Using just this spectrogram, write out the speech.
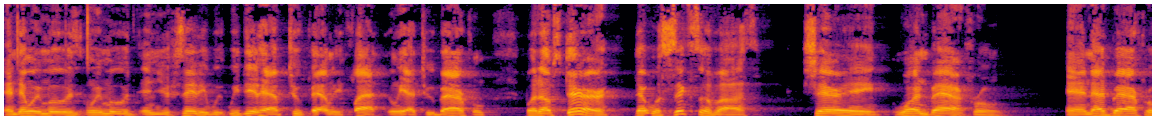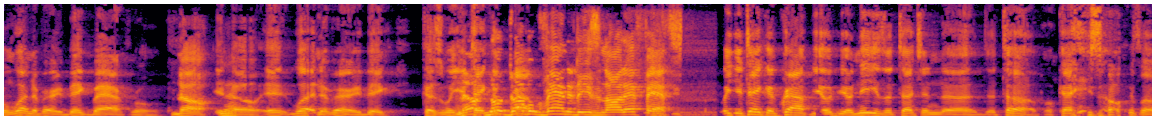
and then we moved. When we moved in U City, we, we did have two family flat, and we had two bathrooms. But upstairs, there were six of us sharing one bathroom, and that bathroom wasn't a very big bathroom. No, You No. know, it wasn't a very big because when you no, take no a crap, double vanities and all that fancy. When you take a crap, your your knees are touching the the tub. Okay, so so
